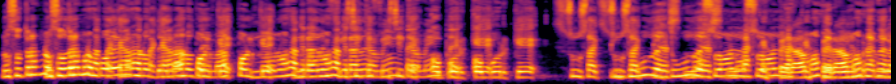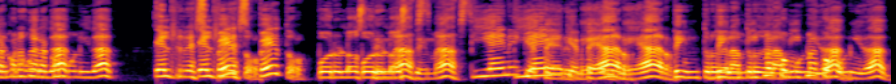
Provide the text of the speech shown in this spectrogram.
Nosotros no podemos, atacar, a los, demás porque no nos agradan, físicamente, o, porque, sus actitudes, no son las que esperamos, de, miembros de, la comunidad. El respeto, por los demás, tiene, que permear, dentro, de la misma, comunidad.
